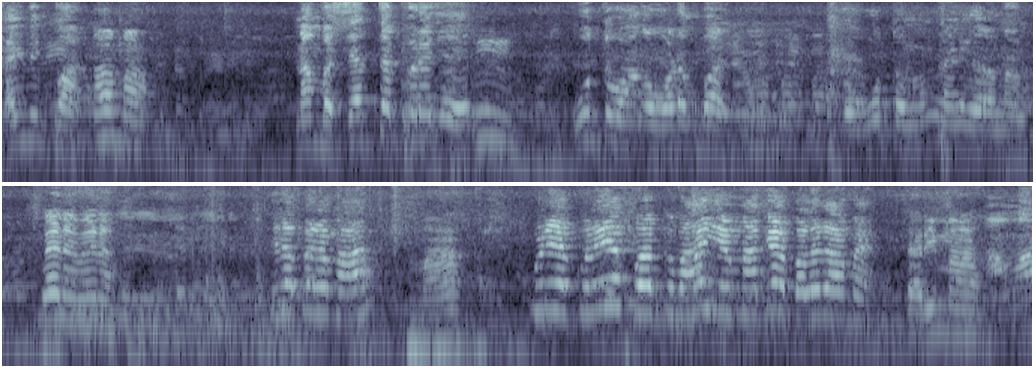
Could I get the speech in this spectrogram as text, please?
கல்விப்பால் ஆமா. நம்ம செத்த பிறகு ம். ஊத்துவாங்க உடம்பால். இப்ப ஊத்தணும்னு நினைக்கிறேன் நான். வேணாம் வேணாம். இத பெறமா அம்மா. உடைய குறைய போக்குமா என் மக பலராம? சரிம்மா. ஆமா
